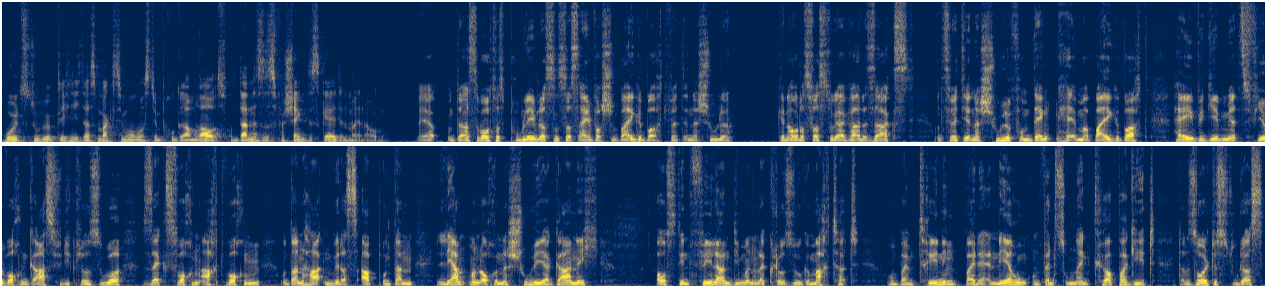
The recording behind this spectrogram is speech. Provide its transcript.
holst du wirklich nicht das Maximum aus dem Programm raus. Und dann ist es verschenktes Geld in meinen Augen. Ja, und da ist aber auch das Problem, dass uns das einfach schon beigebracht wird in der Schule. Genau das, was du ja gerade sagst. Uns wird ja in der Schule vom Denken her immer beigebracht, hey, wir geben jetzt vier Wochen Gas für die Klausur, sechs Wochen, acht Wochen und dann haken wir das ab. Und dann lernt man auch in der Schule ja gar nicht, aus den Fehlern, die man in der Klausur gemacht hat. Und beim Training, bei der Ernährung und wenn es um deinen Körper geht, dann solltest du das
